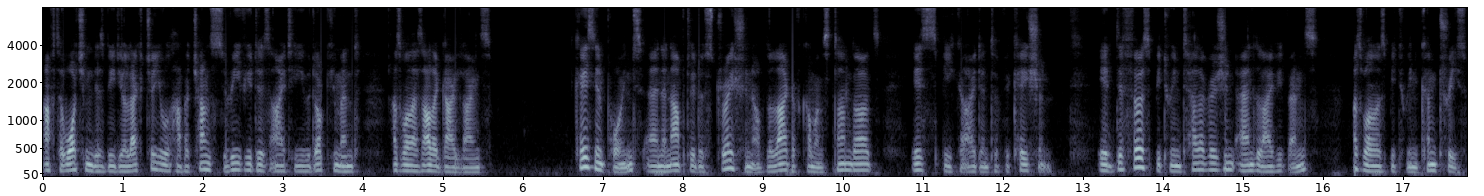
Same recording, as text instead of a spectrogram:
After watching this video lecture, you will have a chance to review this ITU document as well as other guidelines. Case in point and an apt illustration of the lack of common standards is speaker identification. It differs between television and live events, as well as between countries.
